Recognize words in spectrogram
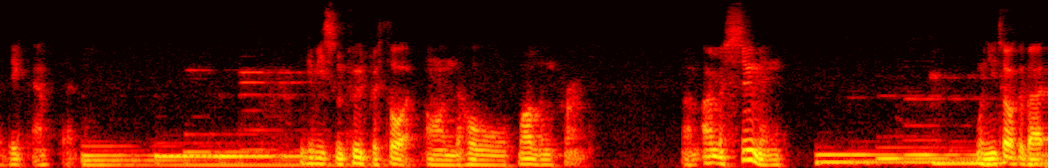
I dig them, but I'll give you some food for thought on the whole modeling front. Um, I'm assuming when you talk about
